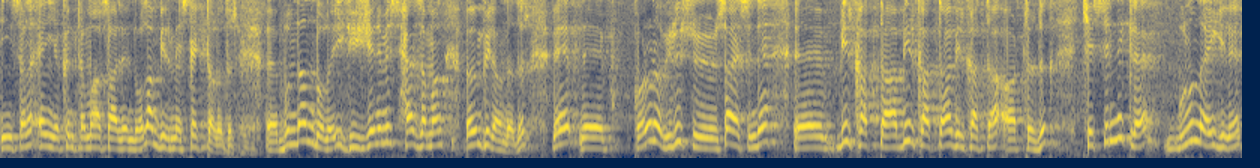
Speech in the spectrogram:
insana en yakın temas halinde olan bir meslek dalıdır. E, bundan dolayı hijyenimiz her zaman ön plandadır ve e, koronavirüs sayesinde e, bir kat daha bir kat daha bir kat daha arttırdık. Kesinlikle bununla ilgili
